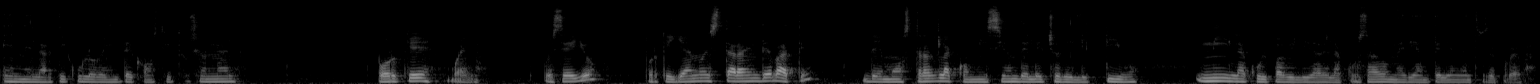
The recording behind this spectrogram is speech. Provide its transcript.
en el artículo 20 constitucional. ¿Por qué? Bueno, pues ello porque ya no estará en debate demostrar la comisión del hecho delictivo ni la culpabilidad del acusado mediante elementos de prueba.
